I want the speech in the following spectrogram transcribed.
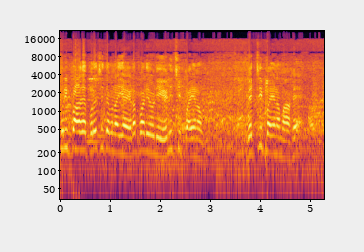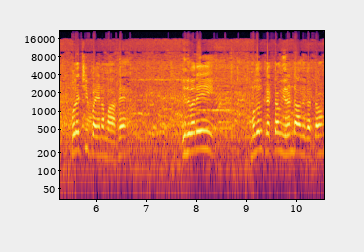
குறிப்பாக புரட்சி தமிழ் ஐயா எடப்பாடியுடைய எழுச்சி பயணம் வெற்றி பயணமாக புரட்சி பயணமாக. இதுவரை முதல் கட்டம் இரண்டாவது கட்டம்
